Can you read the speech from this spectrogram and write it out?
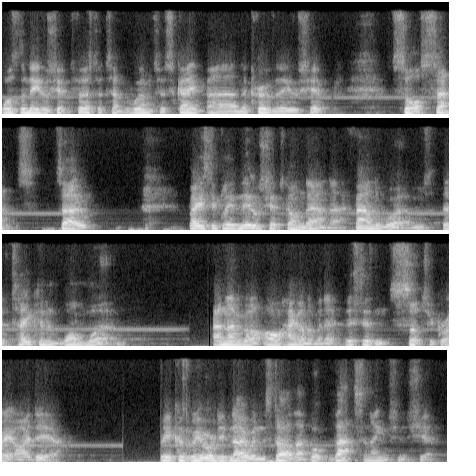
was the needle ship first attempt the worm to escape, and the crew of the needle ship saw sense. So basically, the needle ship's gone down there, found the worms, they've taken one worm, and then gone, oh, hang on a minute, this isn't such a great idea. Because we already know when the start of that book, that's an ancient ship.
